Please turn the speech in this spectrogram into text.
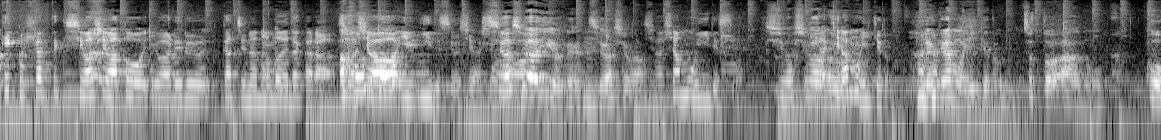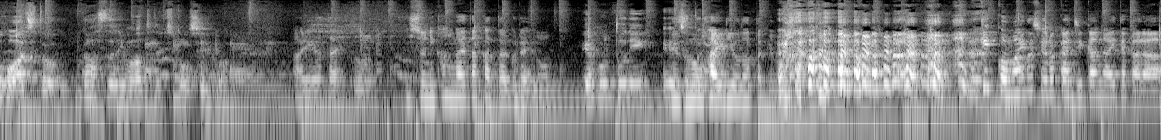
結構比較的シワシワと言われるがちな名前だからあシワシワはいいですよシワシワしわしはいいよね、うん。しわしわシワシワもういいですよ。しわしわキラキラもいいけど、うんキラキラもいいけど。ちょっとあの候補はちょっとガスにも後でちょっと教えるわ。ありがたい。うん一緒に考えたかったぐらいのいや本当に？え別のちょっと入りようだったけど 結構前の収録から時間が空いたから、う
